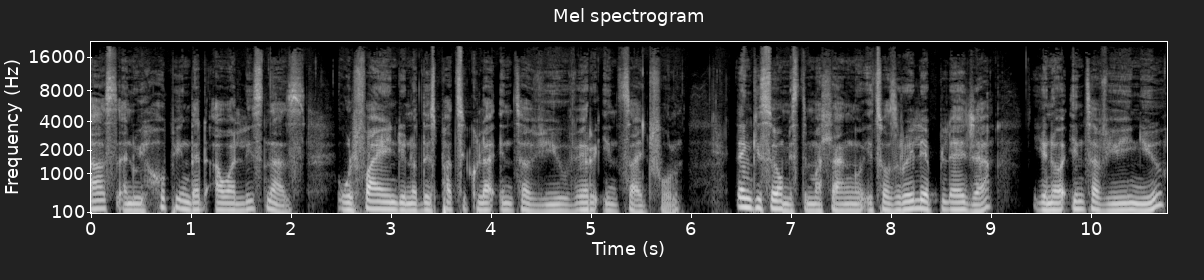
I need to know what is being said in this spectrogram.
us, and we're hoping that our listeners will find, you know, this particular interview very insightful. Thank you so, Mr. Mahlangu. It was really a pleasure, you know, interviewing you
